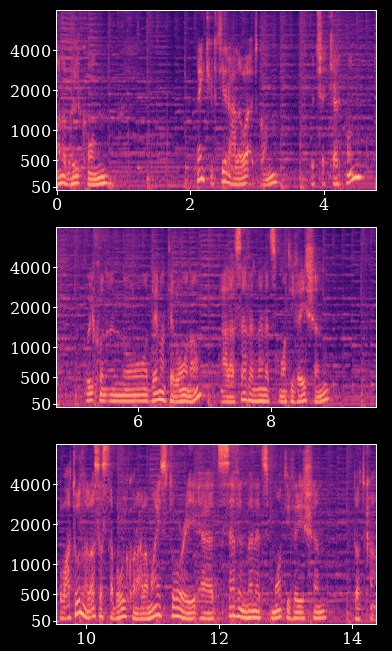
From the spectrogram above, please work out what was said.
أنا بقول لكم thank you كثير على وقتكم بتشكركم. لكم إنه دائما تابعونا على 7 minutes motivation. وابعتوا لنا القصص تبعولكم على my story at 7minutesmotivation.com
